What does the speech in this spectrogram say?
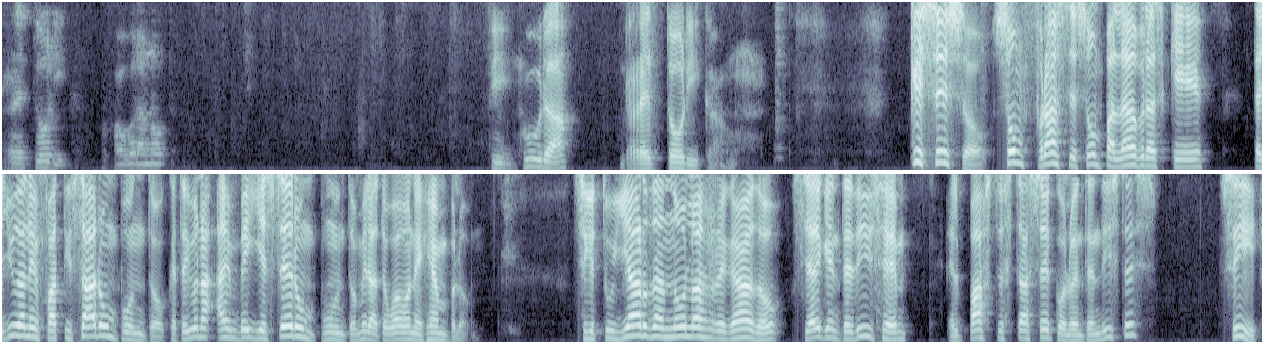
retórica. Favor, anota figura retórica. ¿Qué es eso? Son frases, son palabras que te ayudan a enfatizar un punto, que te ayudan a embellecer un punto. Mira, te voy a dar un ejemplo. Si tu yarda no lo has regado, si alguien te dice, el pasto está seco, ¿lo entendiste? Sí,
